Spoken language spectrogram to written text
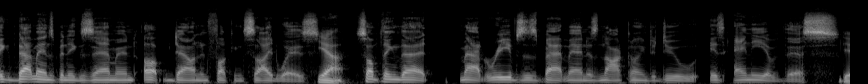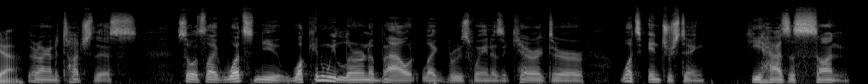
like, Batman's been examined up, down, and fucking sideways. Yeah. Something that Matt Reeves' Batman is not going to do is any of this. Yeah. They're not going to touch this. So it's like, what's new? What can we learn about like Bruce Wayne as a character? What's interesting? He has a son.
